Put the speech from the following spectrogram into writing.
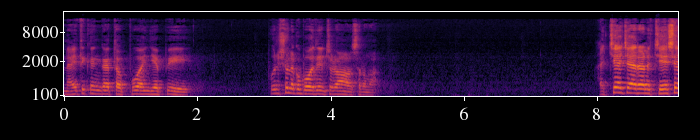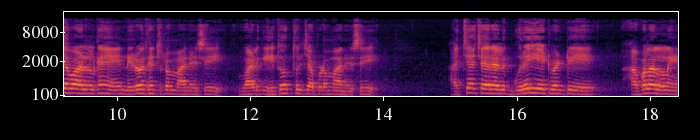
నైతికంగా తప్పు అని చెప్పి పురుషులకు బోధించడం అవసరమా? అత్యాచారాలు చేసే వాళ్ళని నిరోధించడం మానేసి వాళ్ళకి హితోక్తులు చెప్పడం మానేసి అత్యాచారాలకు గురయ్యేటువంటి అబలల్ని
